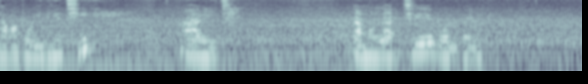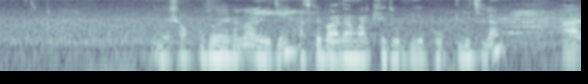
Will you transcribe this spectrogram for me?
জামা পরিয়ে দিয়েছি। আর এই যে, কেমন লাগছে বলবেন? সব পুজো হয়ে গেল, আর এই যে আজকে বাদাম আর খেজুর দিয়ে ভোগ দিয়েছিলাম। আর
